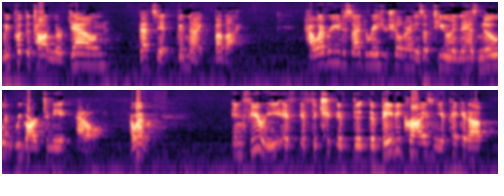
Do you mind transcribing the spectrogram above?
We put the toddler down, that's it. Good night. Bye bye. however you decide to raise your children is up to you and it has no regard to me at all. However, in theory, if, if the if the, the baby cries and you pick it up,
